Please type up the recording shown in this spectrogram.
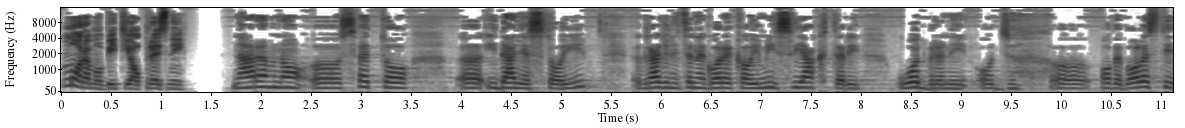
moramo biti oprezni. Naravno, e, sve to e, i dalje stoji. Građani Crne Gore kao i mi, svi akteri u odbrani od e, ove bolesti,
